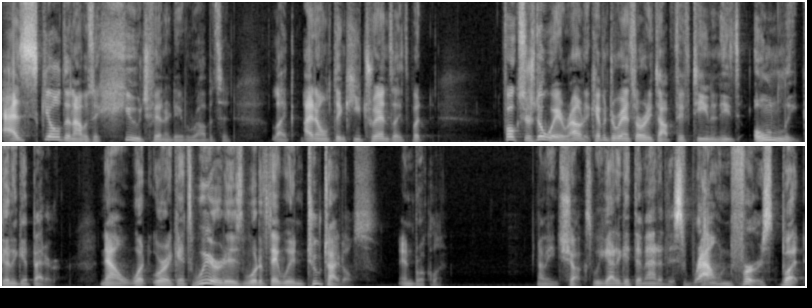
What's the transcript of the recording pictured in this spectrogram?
as skilled, and I was a huge fan of David Robinson. Like I don't think he translates, but folks, there's no way around it. Kevin Durant's already top 15, and he's only gonna get better. Now, what where it gets weird is what if they win two titles in Brooklyn? I mean, shucks, we got to get them out of this round first. But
